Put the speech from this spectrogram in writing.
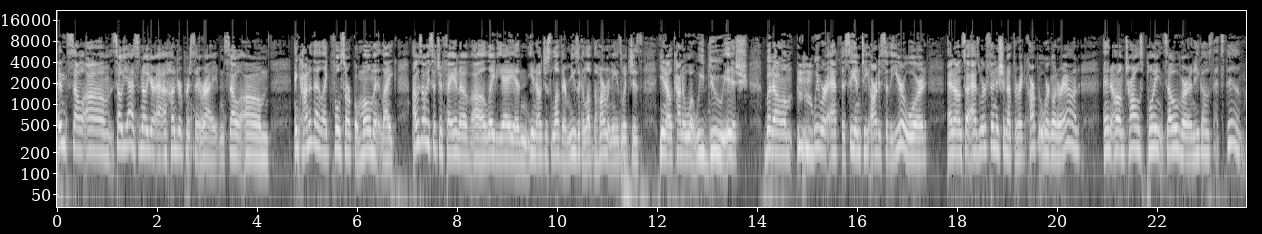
And so um so yes no you're at 100% right. And so um and kind of that like full circle moment like I was always such a fan of uh Lady A and you know just love their music and love the harmonies which is you know kind of what we do ish but um we were at the CMT Artist of the Year award and um so as we're finishing up the red carpet we're going around and um Charles points over and he goes, "That's them."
